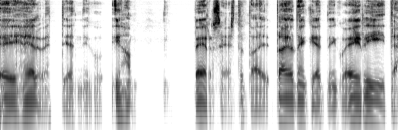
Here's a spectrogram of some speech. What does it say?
ei helvetti, että niinku ihan perseestä tai, tai jotenkin, että niinku ei riitä.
